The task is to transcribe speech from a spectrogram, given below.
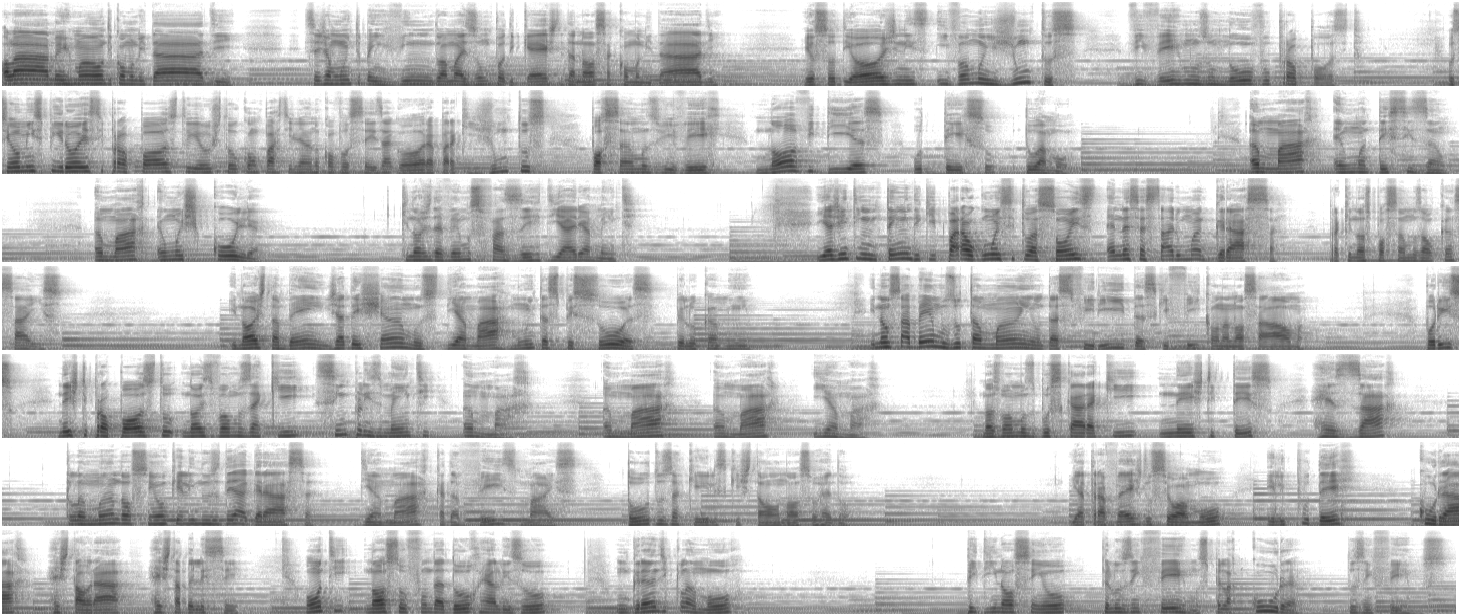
Olá, meu irmão de comunidade. Seja muito bem-vindo a mais um podcast da nossa comunidade. Eu sou Diógenes e vamos juntos vivermos um novo propósito. O Senhor me inspirou esse propósito e eu estou compartilhando com vocês agora para que juntos possamos viver nove dias o terço do amor. Amar é uma decisão Amar é uma escolha que nós devemos fazer diariamente. E a gente entende que para algumas situações é necessário uma graça para que nós possamos alcançar isso. E nós também já deixamos de amar muitas pessoas pelo caminho. E não sabemos o tamanho das feridas que ficam na nossa alma. Por isso, Neste propósito, nós vamos aqui simplesmente amar. Amar, amar e amar. Nós vamos buscar aqui neste texto rezar, clamando ao Senhor que Ele nos dê a graça de amar cada vez mais todos aqueles que estão ao nosso redor. E através do seu amor, Ele poder curar, restaurar, restabelecer. Ontem, nosso fundador realizou um grande clamor pedindo ao Senhor pelos enfermos, pela cura dos enfermos.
